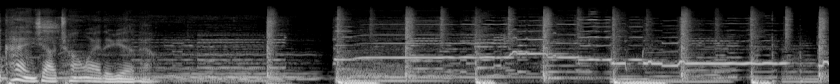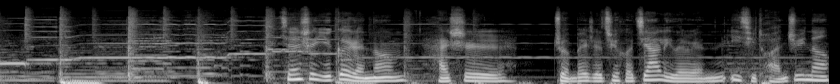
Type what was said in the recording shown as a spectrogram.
去看一下窗外的月亮。先是一个人呢，还是准备着去和家里的人一起团聚呢？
